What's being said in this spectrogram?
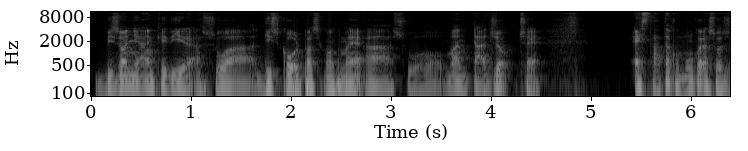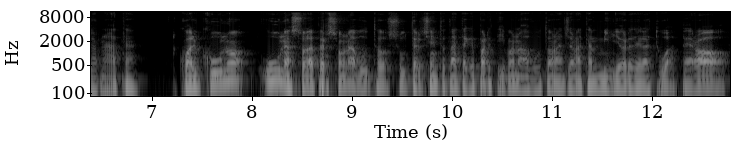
Bisogna anche dire a sua discolpa, secondo me, a suo vantaggio, cioè è stata comunque la sua giornata. Qualcuno, una sola persona ha avuto su 380 che partivano, ha avuto una giornata migliore della tua, però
